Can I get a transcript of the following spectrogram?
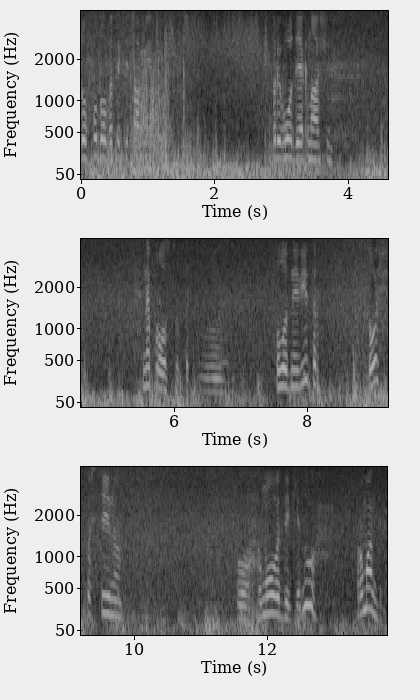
до вподобає такі самі пригоди, як наші. Не просто так. е, Холодний вітер, дощ постійно. О, умови дикі. Ну, романтика.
